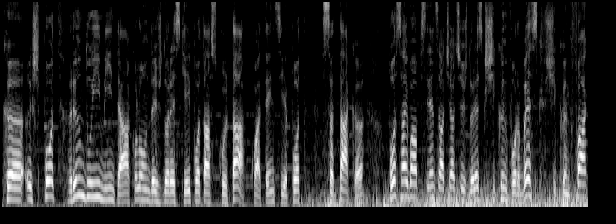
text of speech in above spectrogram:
că își pot rândui mintea acolo unde își doresc ei, pot asculta cu atenție, pot să tacă, pot să aibă abstinență la ceea ce își doresc și când vorbesc și când fac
